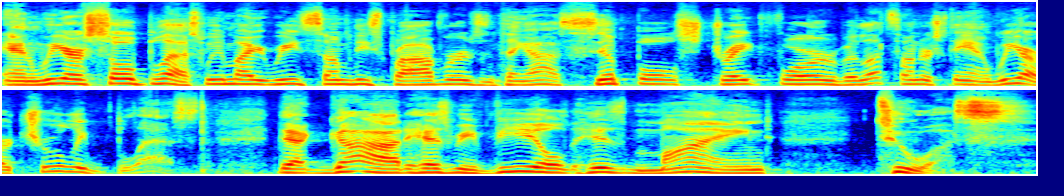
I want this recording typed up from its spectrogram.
and we are so blessed. We might read some of these proverbs and think, ah, simple, straightforward, but let's understand we are truly blessed that God has revealed his mind to us.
